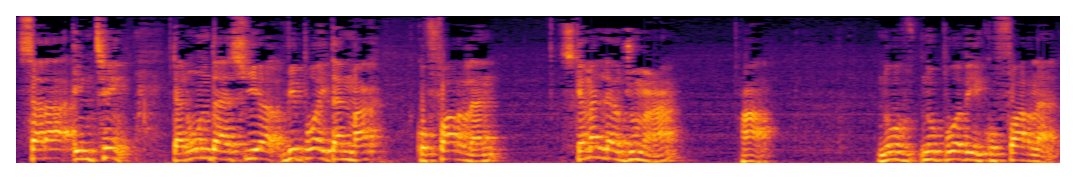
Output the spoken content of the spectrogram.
Så er der en ting. Der er nogen, der siger, vi bor i Danmark, Kufarland. Skal man lave Jum'a? Ha. Nu, nu bor vi i kuffarland.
